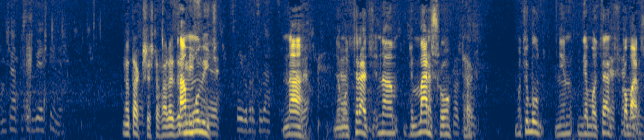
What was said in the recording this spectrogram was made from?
Musiałam pisać wyjaśnienie No tak Krzysztof, ale Tam mówić swojego pracodawcy. na demonstracji, na tym marszu, Tak. bo to był nie demonstracja, tylko marsz.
